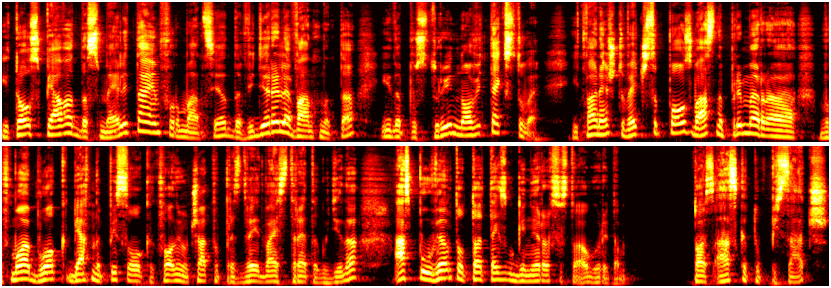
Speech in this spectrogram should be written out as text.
и то успява да смели тая информация, да види релевантната и да построи нови текстове. И това нещо вече се ползва. Аз, например, в моя блог бях написал какво ни очаква през 2023 година. Аз половината от този текст го генерирах с този алгоритъм. Тоест аз като писач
